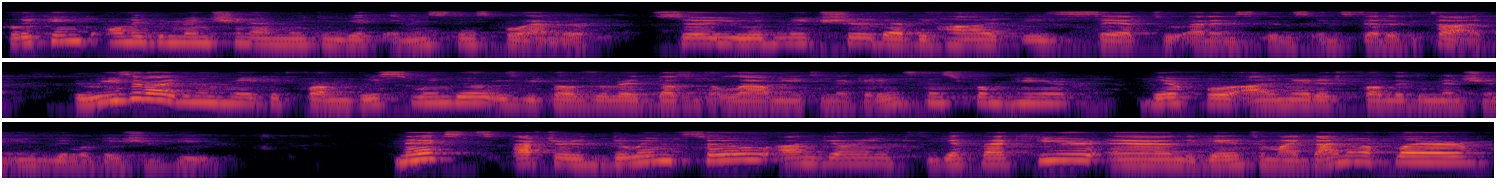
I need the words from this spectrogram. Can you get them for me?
clicking on the dimension and making it an instance parameter. So you would make sure that the height is set to an instance instead of the type. The reason I didn't make it from this window is because Revit doesn't allow me to make an instance from here. Therefore, I made it from the dimension in the elevation view. Next, after doing so, I'm going to get back here and again to my Dynamo player,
